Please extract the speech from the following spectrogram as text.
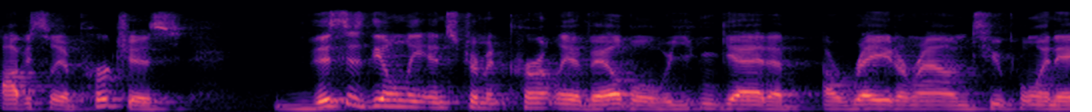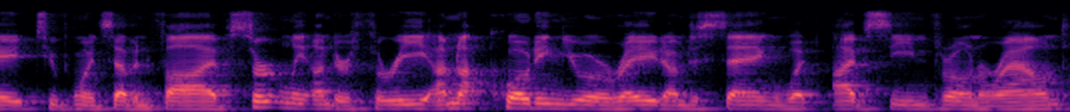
obviously a purchase, this is the only instrument currently available where you can get a, a rate around 2.8, 2.75, certainly under three. I'm not quoting you a rate, I'm just saying what I've seen thrown around.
